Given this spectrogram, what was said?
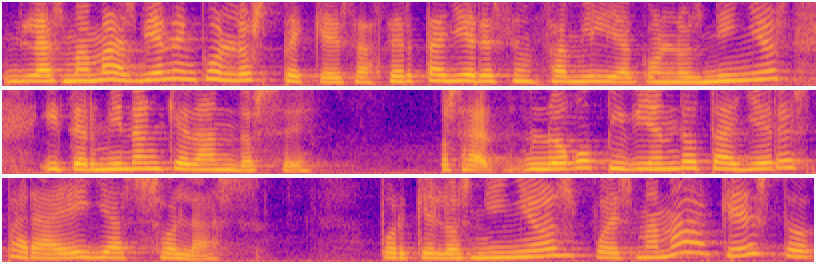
las mamás vienen con los peques a hacer talleres en familia con los niños y terminan quedándose. O sea, luego pidiendo talleres para ellas solas. Porque los niños, pues mamá, ¿qué esto?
